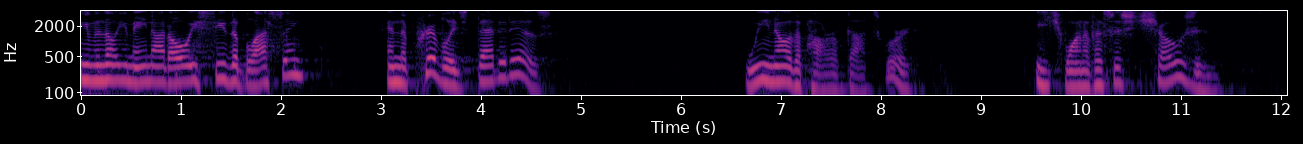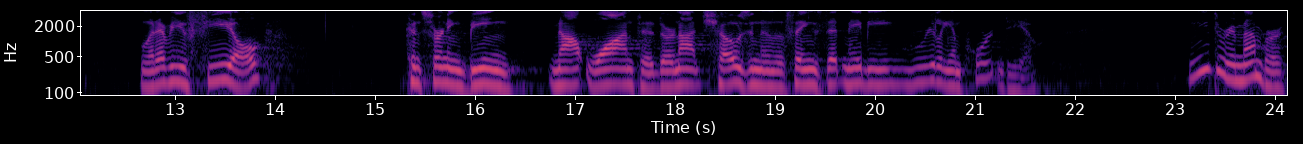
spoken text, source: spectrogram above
Even though you may not always see the blessing and the privilege that it is. We know the power of God's Word. Each one of us is chosen whatever you feel concerning being not wanted or not chosen in the things that may be really important to you. You need to remember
